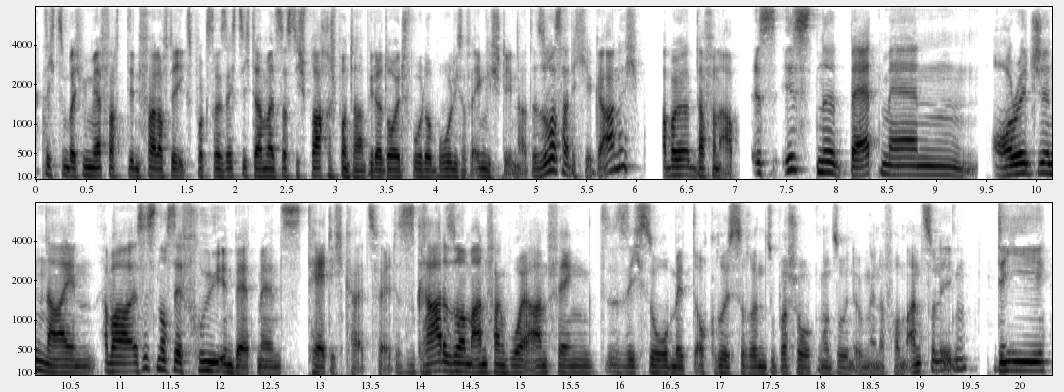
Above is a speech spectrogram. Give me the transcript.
Hatte ich zum Beispiel mehrfach den Fall auf der Xbox 360 damals, dass die Sprache spontan wieder deutsch wurde, obwohl ich es auf Englisch stehen hatte. Sowas hatte ich hier gar nicht aber davon ab. Es ist eine Batman Origin, nein, aber es ist noch sehr früh in Batmans Tätigkeitsfeld. Es ist gerade so am Anfang, wo er anfängt, sich so mit auch größeren Superschurken und so in irgendeiner Form anzulegen. Die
